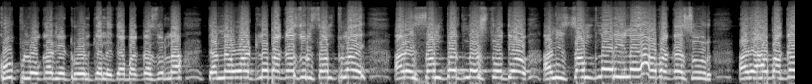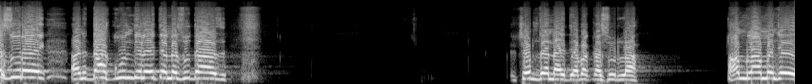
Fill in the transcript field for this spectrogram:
खूप लोकांनी ट्रोल केलं त्या बकासूरला. त्यांना वाटलं बकासूर संपलाय. अरे संपत नसतो तो आणि संपणारही नाही हा बकासूर. आणि हा बकासूर आहे आणि दाखवून दिलंय त्यांना सुद्धा आज. शब्द नाही त्या बकासूरला. थांबला म्हणजे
